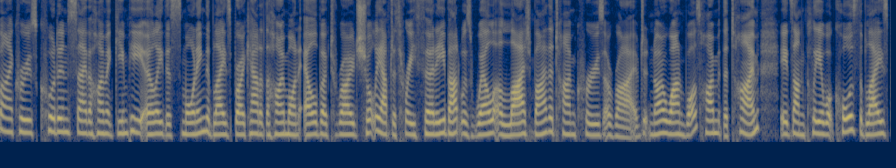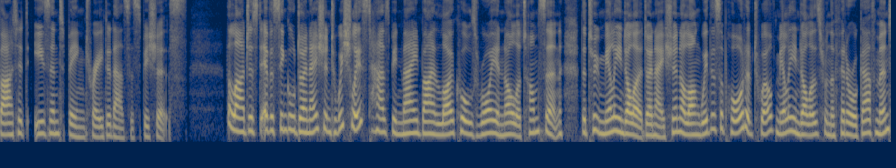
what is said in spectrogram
Fire crews couldn't save a home at Gympie early this morning. The blaze broke out at the home on Elbert Road shortly after 3:30, but was well alight by the time crews arrived. No one was home at the time. It's unclear what caused the blaze, but it isn't being treated as suspicious. The largest ever single donation to Wishlist has been made by locals Roy and Nola Thompson. The $2 million donation, along with the support of $12 million from the federal government,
